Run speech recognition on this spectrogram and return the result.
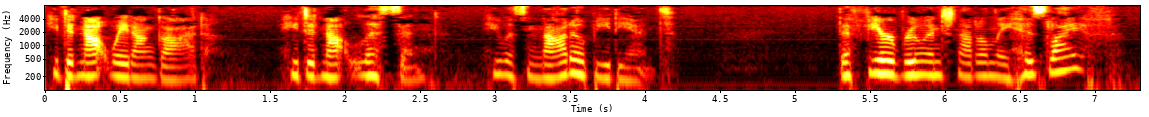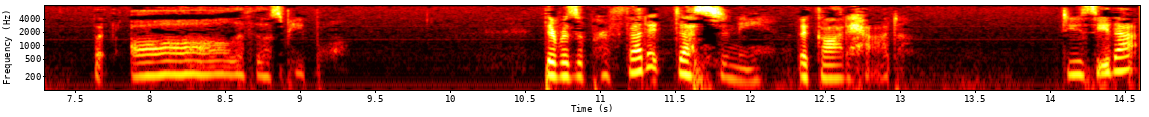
He did not wait on God. He did not listen. He was not obedient. The fear ruined not only his life, but all of those people. There was a prophetic destiny that God had. Do you see that?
